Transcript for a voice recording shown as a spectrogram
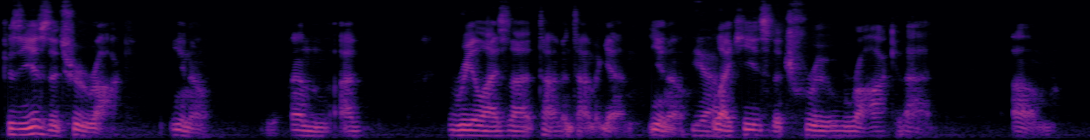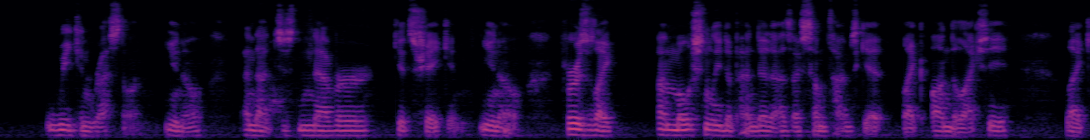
Because he is the true rock, you know. And I've realized that time and time again, you know. Yeah. Like he's the true rock that um, we can rest on, you know, and that just never gets shaken, you know. For as like emotionally dependent as I sometimes get, like on Delexi, like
